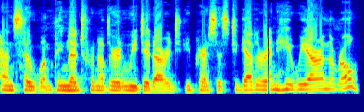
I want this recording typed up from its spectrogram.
And so one thing led to another, and we did our interview process together, and here we are in the role.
